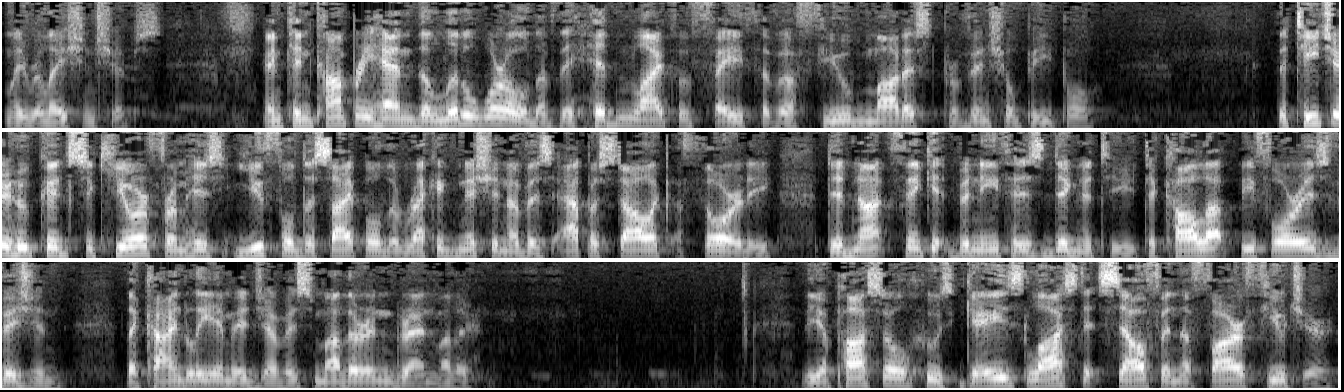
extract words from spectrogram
family relationships and can comprehend the little world of the hidden life of faith of a few modest provincial people. The teacher who could secure from his youthful disciple the recognition of his apostolic authority did not think it beneath his dignity to call up before his vision the kindly image of his mother and grandmother. The apostle whose gaze lost itself in the far future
